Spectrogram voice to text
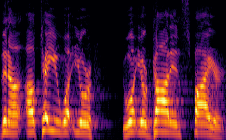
then I'll, I'll tell you what your, what your God inspired.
